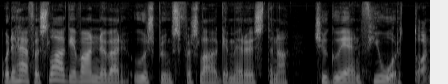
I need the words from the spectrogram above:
Och det här förslaget vann över ursprungsförslaget med rösterna 21-14.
